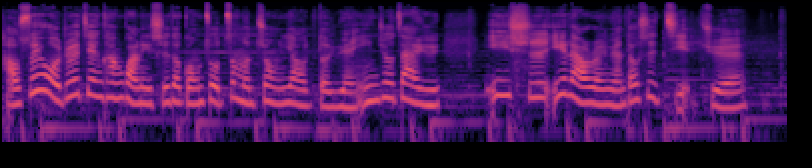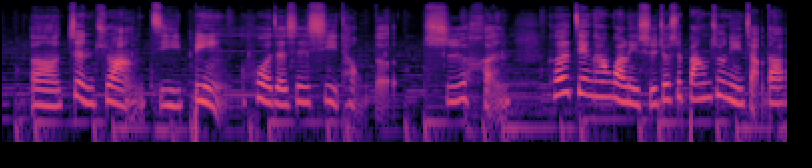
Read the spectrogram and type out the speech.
好，所以我觉得健康管理师的工作这么重要的原因，就在于医师、医疗人员都是解决呃症状、疾病或者是系统的失衡。可是健康管理师就是帮助你找到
